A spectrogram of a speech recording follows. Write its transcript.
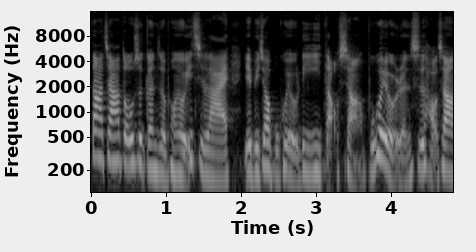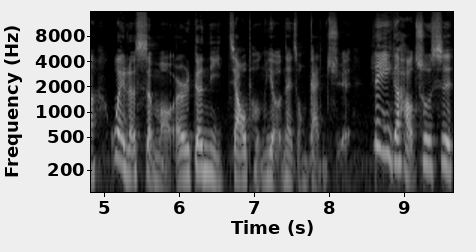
大家都是跟着朋友一起来，也比较不会有利益导向，不会有人是好像为了什么而跟你交朋友那种感觉。另一个好处是，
